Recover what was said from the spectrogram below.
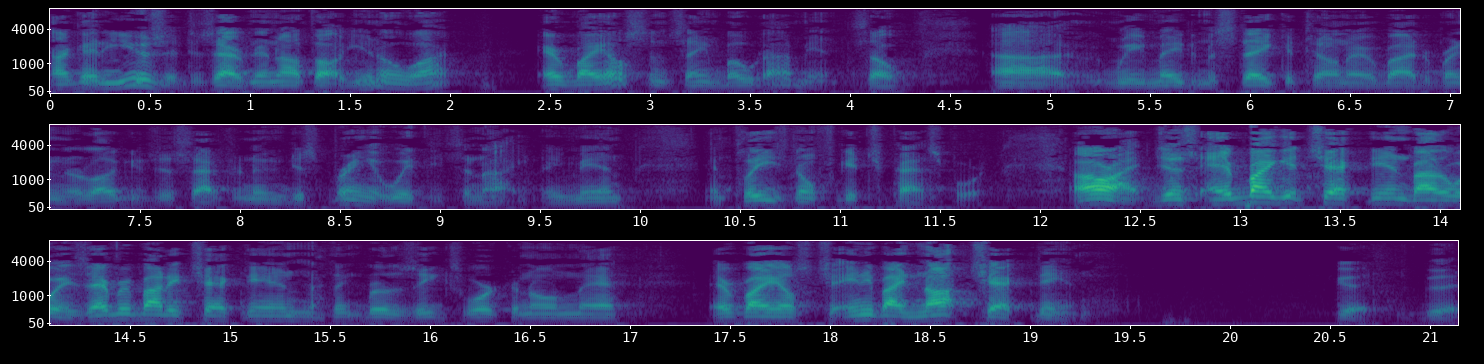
I got to use it this afternoon. I thought, you know what? Everybody else in the same boat I'm in. So uh, we made a mistake of telling everybody to bring their luggage this afternoon. Just bring it with you tonight. Amen. And please don't forget your passport. All right. Just everybody get checked in. By the way, is everybody checked in? I think Brother Zeke's working on that. Everybody else, anybody not checked in? Good, good.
